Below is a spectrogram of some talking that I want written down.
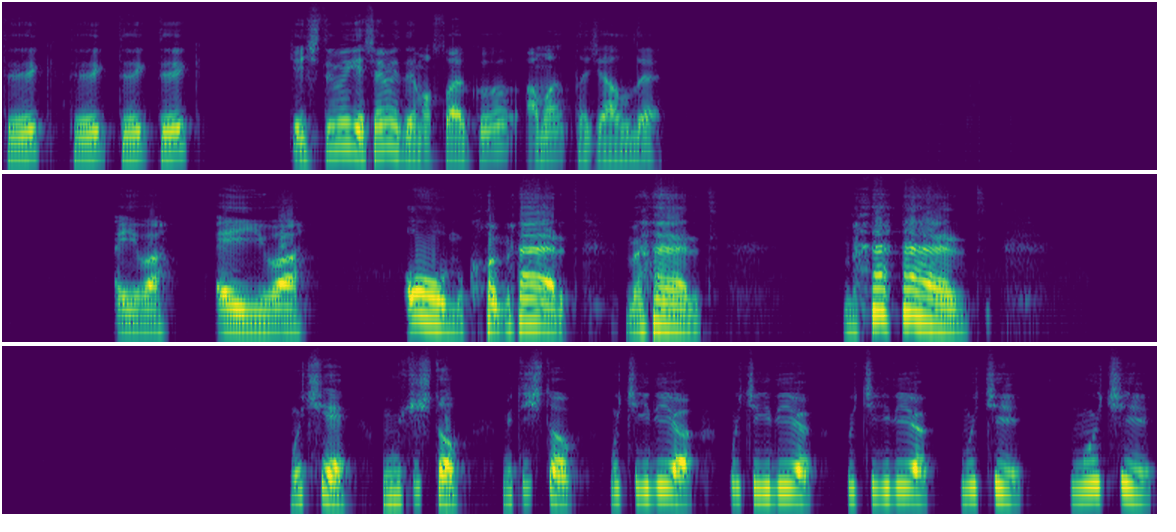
tık tık tık tık. Geçti mi geçemedi Masako ama tacı aldı. Eyvah. Eyvah. Oo Mert. Mert. Mert. Muçi. Müthiş top. Müthiş top. Muçi gidiyor. Muçi gidiyor. Muçi gidiyor. Muçi. Muçi.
